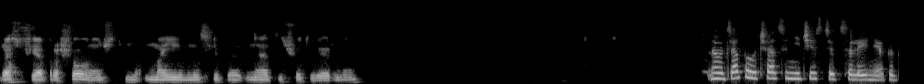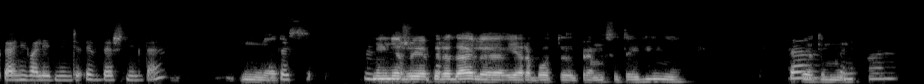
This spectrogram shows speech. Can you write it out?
раз уж я прошел, значит, мои мысли на этот счет верные. Но у тебя, получается, не чистится линия, когда невалидный FD-шник, да? Нет. То есть... Ну, мне же ее передали, я работаю прямо с этой линии. Да, поэтому... понимаю.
